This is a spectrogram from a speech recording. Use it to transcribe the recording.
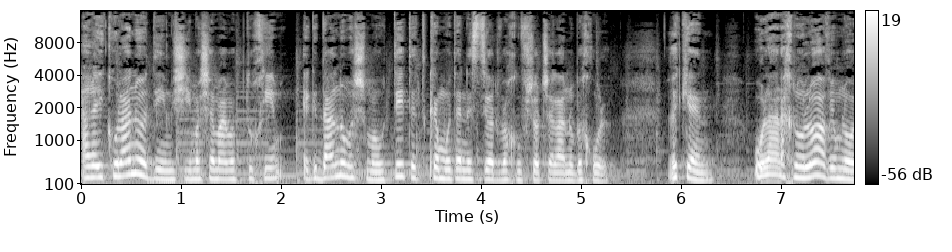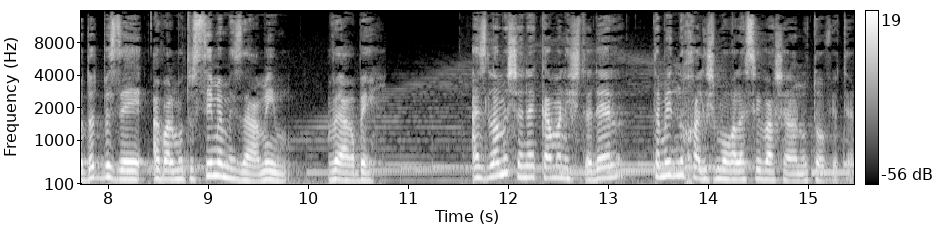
הרי כולנו יודעים שעם השמיים הפתוחים, הגדלנו משמעותית את כמות הנסיעות והחופשות שלנו בחו"ל. וכן, אולי אנחנו לא אוהבים להודות בזה, אבל מטוסים הם מזהמים, והרבה. אז לא משנה כמה נשתדל, תמיד נוכל לשמור על הסביבה שלנו טוב יותר.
